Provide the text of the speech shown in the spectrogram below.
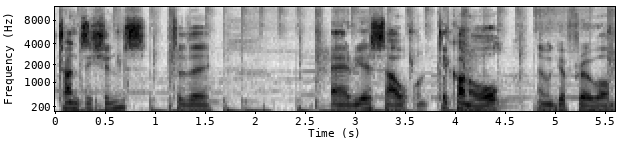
transitions to the areas. So I'll click on all and we go through them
